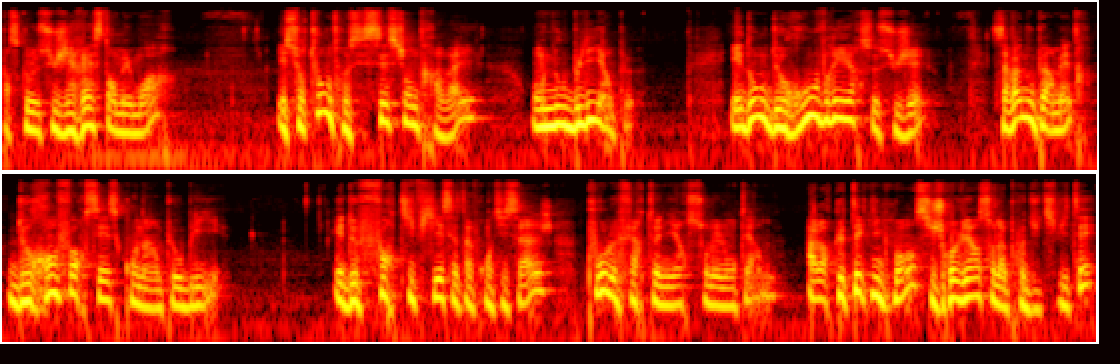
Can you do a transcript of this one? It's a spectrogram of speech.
parce que le sujet reste en mémoire. Et surtout, entre ces sessions de travail, on oublie un peu. Et donc de rouvrir ce sujet, ça va nous permettre de renforcer ce qu'on a un peu oublié et de fortifier cet apprentissage pour le faire tenir sur le long terme. Alors que techniquement, si je reviens sur la productivité,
